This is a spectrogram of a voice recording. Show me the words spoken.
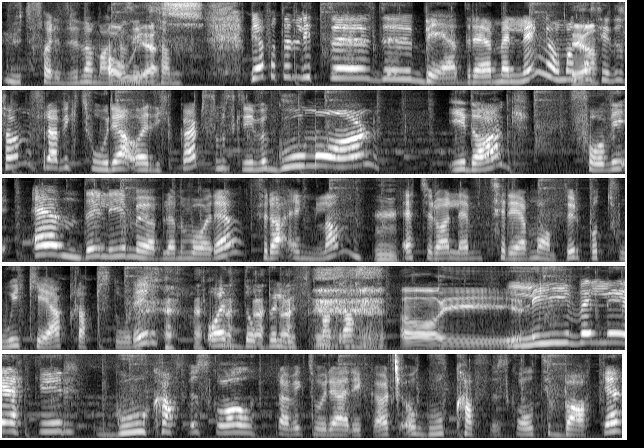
utfordrende. Man kan Mm. Oh si yes. sånn. Vi har fått en litt uh, bedre melding om man Ja. kan si det sånn, fra Victoria og Richard, som skriver god morgen. I dag får vi endelig møblene våre fra England Mm. etter å ha levd tre måneder på to Ikea klappstoler og en dobbel luftmadrass. Livet leker. God kaffeskål fra Victoria Richard og god kaffeskål tilbake.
